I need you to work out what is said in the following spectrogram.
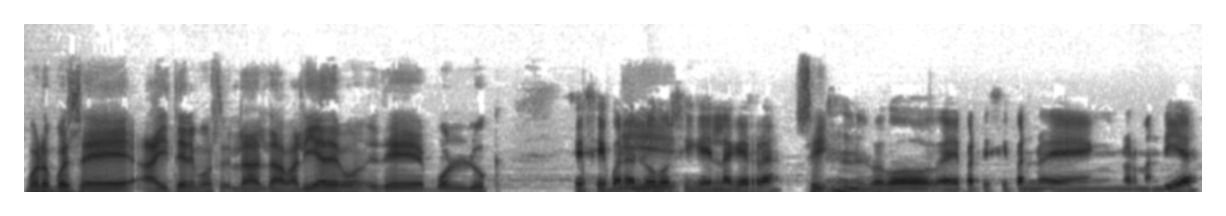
Bueno, pues eh, ahí tenemos la, valía de, de Von Luke. Sí, sí, bueno, luego sigue en la guerra. Sí. luego eh, participan en Normandía.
